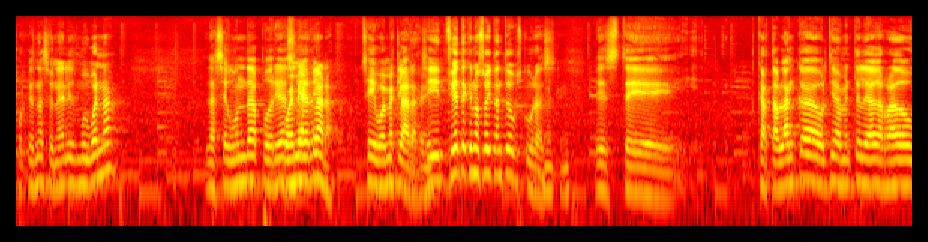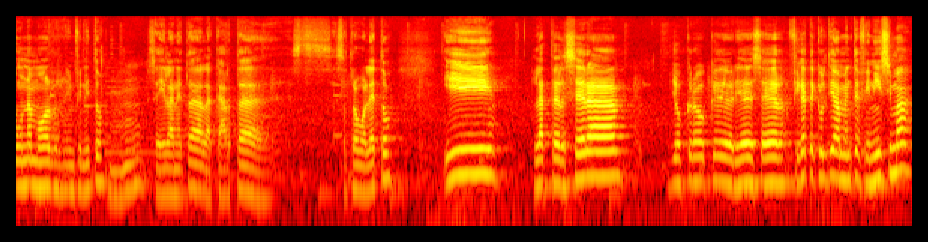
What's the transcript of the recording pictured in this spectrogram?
porque es nacional y es muy buena. La segunda podría Bohemia ser. Clara. Sí, Bohemia Clara. Sí, fíjate que no soy tanto de obscuras. Este. Carta Blanca últimamente le ha agarrado un amor infinito. Sí, la neta, la carta es, es otro boleto. Y la tercera, yo creo que debería de ser. Fíjate que últimamente finísima.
